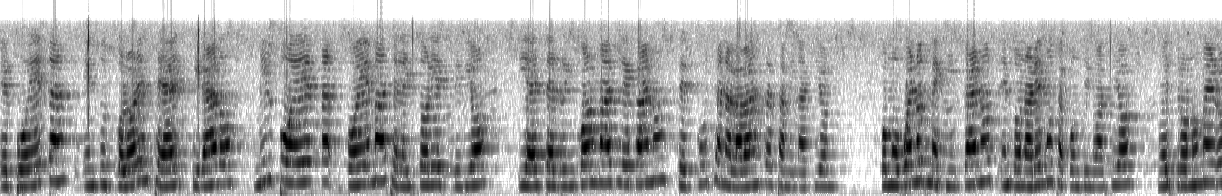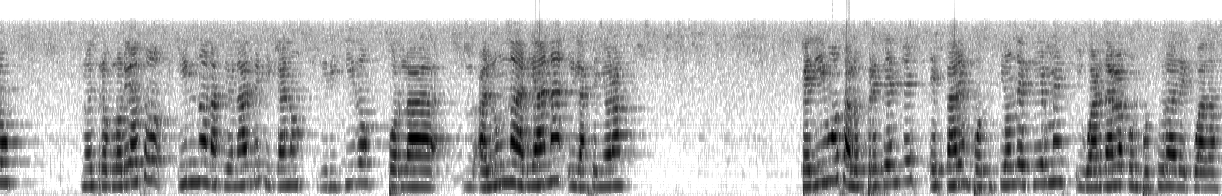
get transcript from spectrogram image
el poeta en sus colores se ha inspirado, mil poeta, poemas en la historia escribió y hasta el rincón más lejano se escuchan alabanzas a mi nación. Como buenos mexicanos entonaremos a continuación nuestro número, nuestro glorioso himno nacional mexicano dirigido por la alumna Ariana y la señora Pedimos a los presentes estar en posición de firmes y guardar la compostura adecuada.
